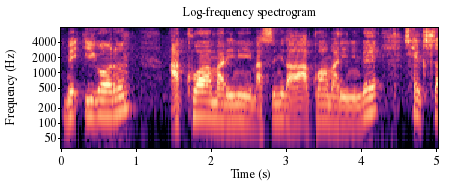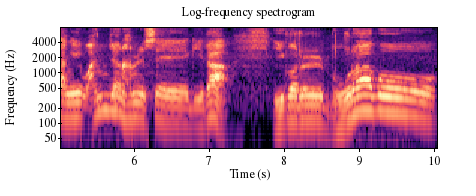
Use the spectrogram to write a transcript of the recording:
근데 이거는 아쿠아 마린이 맞습니다. 아쿠아 마린인데 색상이 완전 하늘색이라 이거를 뭐라고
